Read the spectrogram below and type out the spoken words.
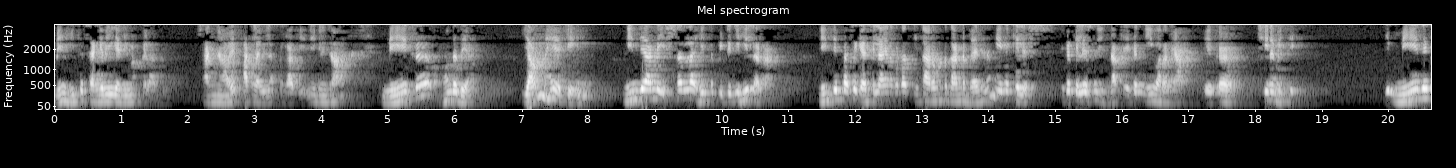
මේ හිත සැඟවි ගැනීමක් වෙලා තියෙනවා සංඥාවේ පටලවිල්ලක් වෙලා තියෙන. ඒක නිසා මේක හොඳ දෙයක්. යම් හේකින් නින්දයන්ගේ ඉස්සල්ලා හිත පිට ගිහිල්ලා නම් නින්දෙන් පස්සේ ගැසිලා එනකොටත් හිත අරමුණට ගන්න බැරි නම් ඒක කෙලස්. ඒක කෙලස් නින්දක්. ඒක නීවරණයක්. ඒක චින මිත්‍ති. ඉතින් මේ දෙක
